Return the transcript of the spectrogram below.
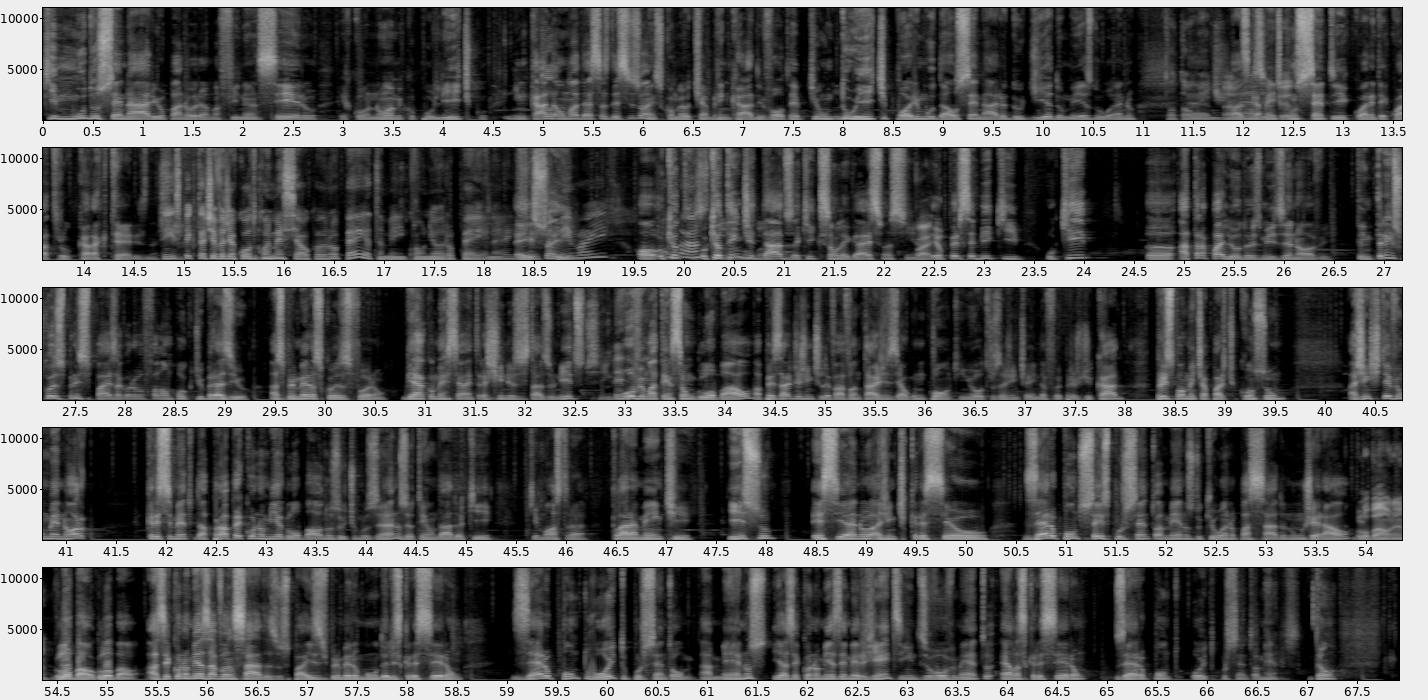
que muda o cenário, e o panorama financeiro, econômico, político, em cada uma dessas decisões. Como eu tinha brincado e volto a repetir, um tweet pode mudar o cenário do dia, do mês, do ano, é, Totalmente. Ah, basicamente com com 144 caracteres, né? Tem expectativa de acordo comercial com a europeia também, com a União Europeia, né? É isso também aí. vai Ó, o, que eu, o que eu tenho de dados aqui que são legais são assim: ó, eu percebi que o que ah, atrapalhou 2019 tem três coisas principais. Agora eu vou falar um pouco de Brasil. As primeiras coisas foram guerra comercial entre a China e os Estados Unidos. Sim. Houve uma tensão global, apesar de a gente levar vantagens em algum ponto, em outros a gente ainda foi prejudicado, principalmente a parte de consumo. A gente teve um menor crescimento da própria economia global nos últimos anos. Eu tenho um dado aqui que mostra claramente isso. Esse ano a gente cresceu 0,6% a menos do que o ano passado, num geral. Global, né? Global, global. As economias avançadas, os países de primeiro mundo, eles cresceram 0,8% ao- a menos e as economias emergentes e em desenvolvimento, elas cresceram 0,8% a menos. Então,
